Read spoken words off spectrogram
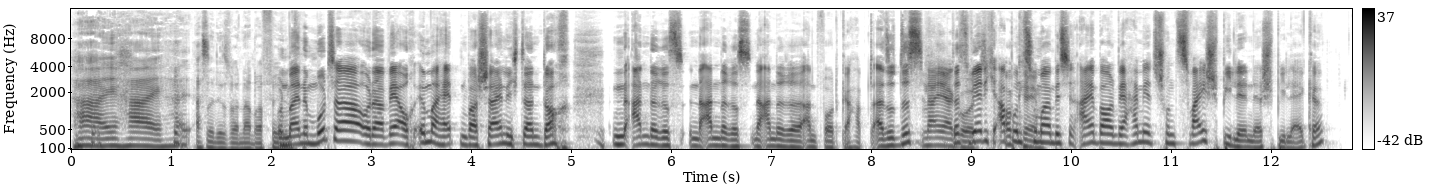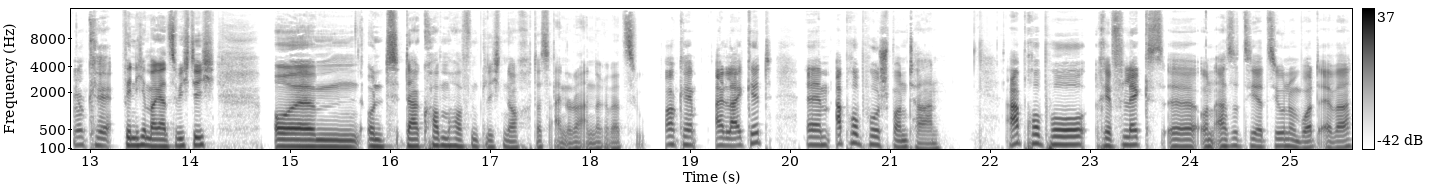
Hi, hi, hi. Achso, das war ein anderer Film. Und meine Mutter oder wer auch immer hätten wahrscheinlich dann doch ein anderes, ein anderes, eine andere Antwort gehabt. Also das, Naja, das gut. werde ich ab und Okay. zu mal ein bisschen einbauen. Wir haben jetzt schon zwei Spiele in der Spielecke. Okay. Finde ich immer ganz wichtig. Ähm, und da kommen hoffentlich noch das ein oder andere dazu. Okay, I like it. Ähm, apropos spontan. Apropos Reflex äh, und Assoziation und whatever.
